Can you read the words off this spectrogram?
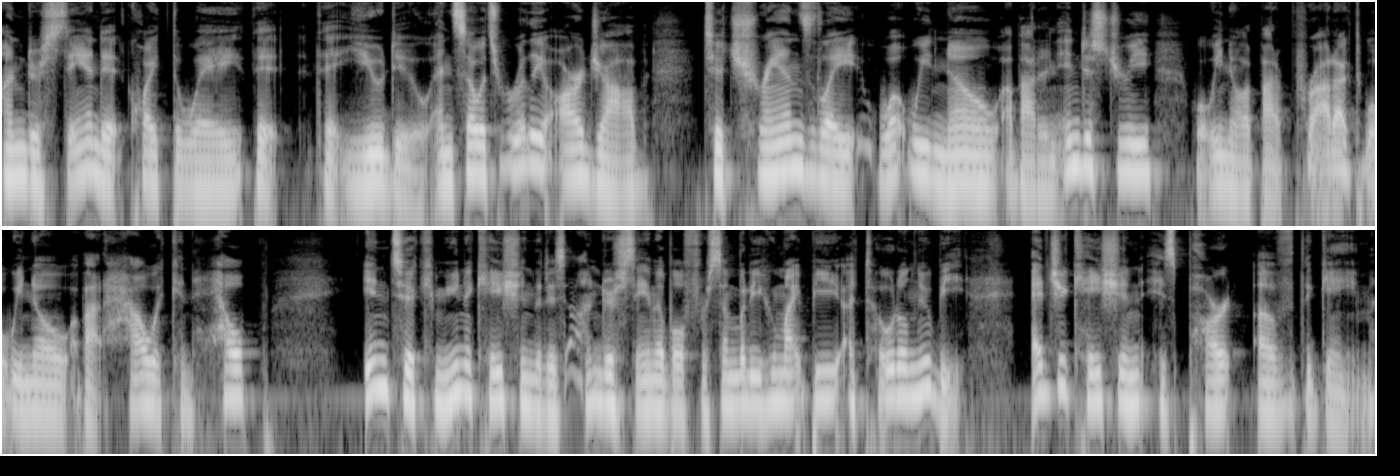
understand it quite the way that, that you do. And so it's really our job to translate what we know about an industry, what we know about a product, what we know about how it can help into communication that is understandable for somebody who might be a total newbie. Education is part of the game.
